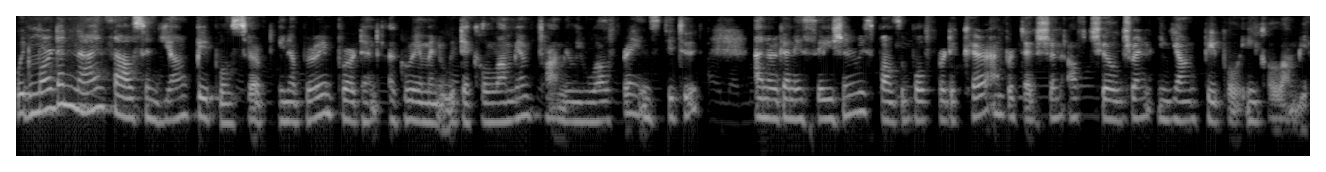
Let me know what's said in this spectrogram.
With more than 9,000 young people served in a very important agreement with the Colombian Family Welfare Institute, an organization responsible for the care and protection of children and young people in Colombia.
